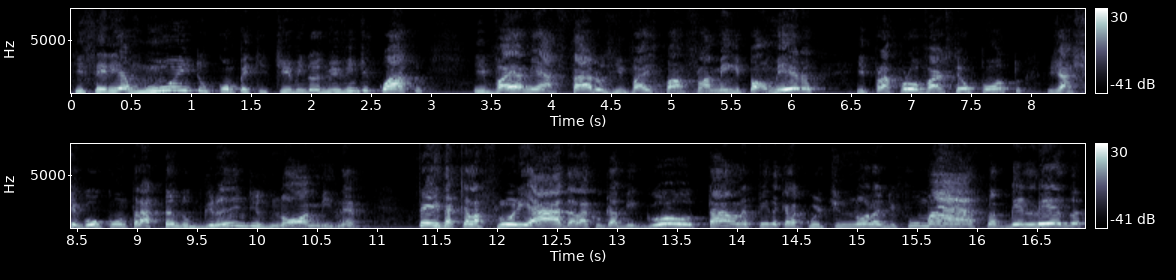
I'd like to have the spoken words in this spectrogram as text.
que seria muito competitivo em 2024 e vai ameaçar os rivais Flamengo e Palmeiras. E para provar seu ponto, já chegou contratando grandes nomes, né? fez aquela floreada lá com o Gabigol tal, né? Fez aquela cortinona de fumaça, beleza.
